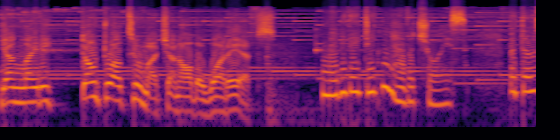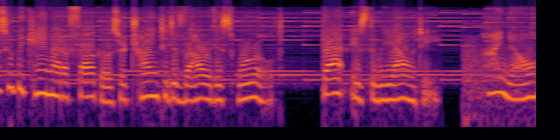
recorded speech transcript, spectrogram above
Young lady, don't dwell too much on all the what-ifs. Maybe they didn't have a choice, but those who became Autophagos are trying to devour this world. That is the reality. I know,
